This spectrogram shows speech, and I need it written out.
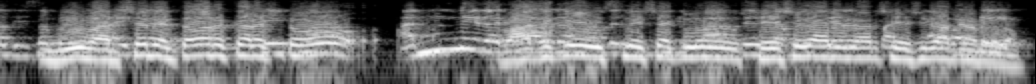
అన్ని మద్దతు విశ్లేషకులు శేషు గారు ఉన్నారు. శేషు అడుగుదాం.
